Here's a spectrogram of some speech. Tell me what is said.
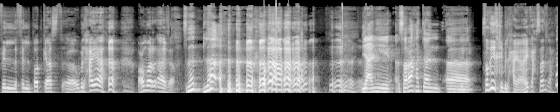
في ال في البودكاست آه، وبالحياة. عمر سداد لا. يعني صراحة آه صديقي بالحياة هيك أحسن؟ أحكي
